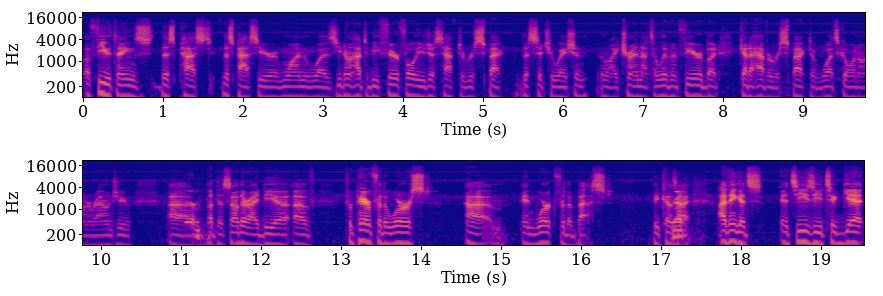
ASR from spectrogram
a few things this past this past year, and one was you don't have to be fearful; you just have to respect the situation, and like trying not to live in fear, but got to have a respect of what's going on around you. Um, yeah. But this other idea of prepare for the worst um, and work for the best, because yeah. I I think it's it's easy to get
